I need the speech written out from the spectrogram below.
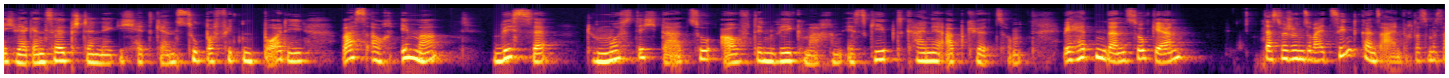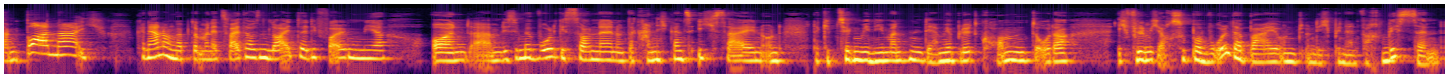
ich wäre gern selbstständig, ich hätte gern super fitten Body, was auch immer. Wisse, du musst dich dazu auf den Weg machen. Es gibt keine Abkürzung. Wir hätten dann so gern, dass wir schon so weit sind, ganz einfach, dass wir sagen, boah, na, ich, keine Ahnung, hab da meine 2000 Leute, die folgen mir und ähm, die sind mir wohlgesonnen und da kann ich ganz ich sein und da gibt's irgendwie niemanden, der mir blöd kommt oder ich fühle mich auch super wohl dabei und, und ich bin einfach wissend.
